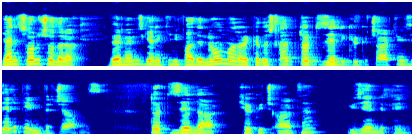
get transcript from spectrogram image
Yani sonuç olarak vermemiz gereken ifade ne olmalı arkadaşlar? 450 kök 3 artı 150 pi midir cevabımız? 450 ar- kök 3 artı 150 pi.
